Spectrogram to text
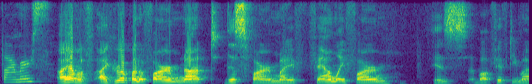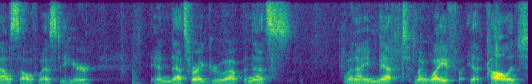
farmers? I have a. I grew up on a farm, not this farm. My family farm is about 50 miles southwest of here, and that's where I grew up. And that's when I met my wife at college.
